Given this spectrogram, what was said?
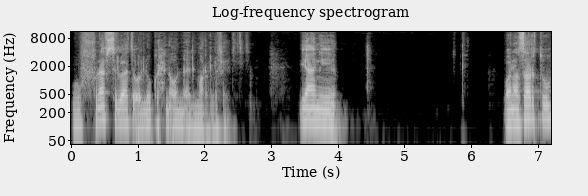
وفي نفس الوقت أقول لكم إحنا قلنا المرة اللي فاتت. يعني ونظرت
